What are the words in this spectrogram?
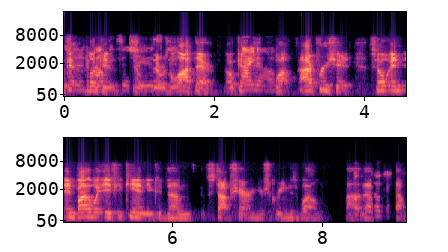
passionate Look, about it- these there- issues. there was a lot there. Okay. I know. Well, I appreciate it. So, and, and by the way, if you can, you could, um, stop sharing your screen as well. Uh, Oh, that, Okay, that,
